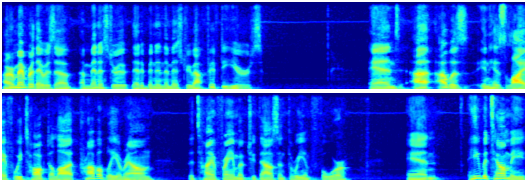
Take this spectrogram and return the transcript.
I remember there was a, a minister that had been in the ministry about 50 years. And I, I was in his life, we talked a lot, probably around the time frame of 2003 and 4 and he would tell me,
